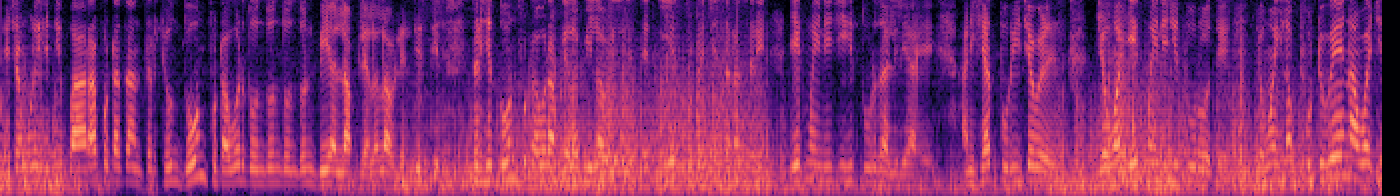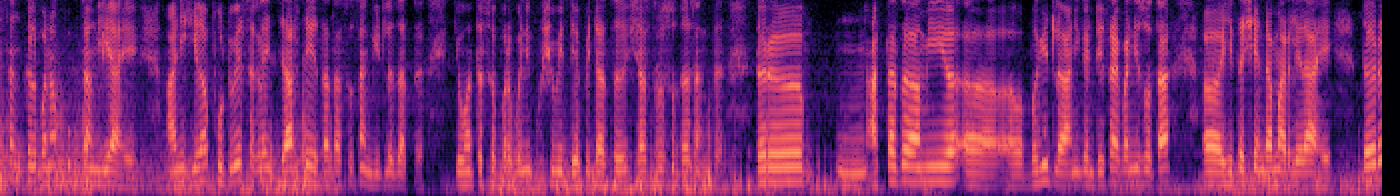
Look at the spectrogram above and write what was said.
त्याच्यामुळे ह्यांनी बारा फुटाचं अंतर ठेवून दोन फुटावर दोन दोन दोन दोन बी आपल्याला लावलेले दिसतील. तर हे दोन फुटावर आपल्याला बी लावलेले दिसतात एक फुटाची सरासरी एक महिन्याची ही तूर झालेली आहे. आणि ह्या तुरीच्या वेळेस जेव्हा एक महिन्याची तूर होते तेव्हा हिला फुटवे नावाची संकल्पना खूप चांगली आहे. आणि हिला फुट फुटवे सगळ्यात जास्त येतात असं सांगितलं जातं. किंवा तसं परभणी कृषी विद्यापीठाचं शास्त्रसुद्धा सांगतं. तर आत्ताच आम्ही बघितलं आणि घंटे साहेबांनी स्वतः इथं शेंडा मारलेला आहे. तर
